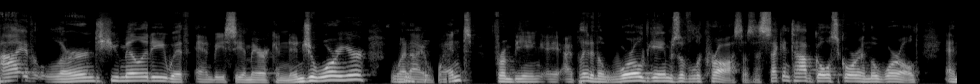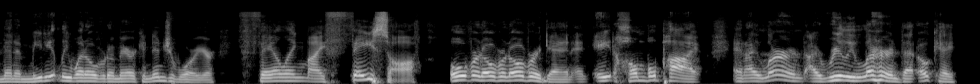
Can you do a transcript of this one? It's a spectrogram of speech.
And. I've learned humility with NBC American Ninja Warrior when hmm. I went from being a, I played in the World Games of Lacrosse as the second top goal scorer in the world, and then immediately went over to American Ninja Warrior, failing my face off over and over and over again, and ate humble pie. And I learned, I really learned that, okay,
